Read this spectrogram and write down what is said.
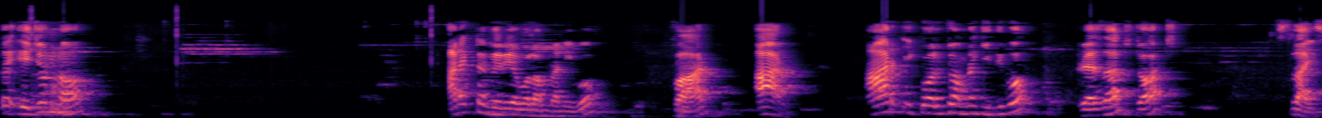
তো এই জন্য আরেকটা ভেরিয়েবল আমরা নিব, var, r r equal to আমরা কি দিব? রেজাল্ট ডট স্লাইস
